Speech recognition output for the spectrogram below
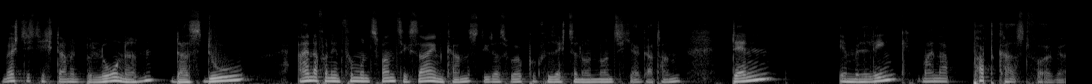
möchte ich dich damit belohnen, dass du einer von den 25 sein kannst, die das Workbook für 16,99 ergattern. Denn im Link meiner Podcast-Folge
